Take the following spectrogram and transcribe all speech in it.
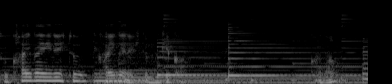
そう海外の人海外の人向けか。かな？うん。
